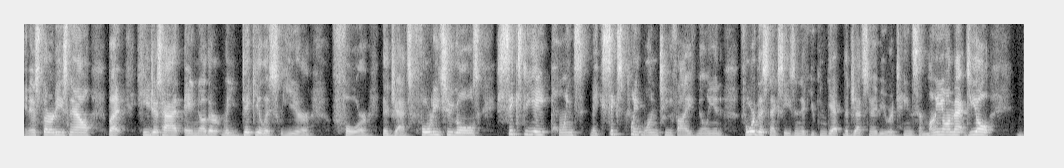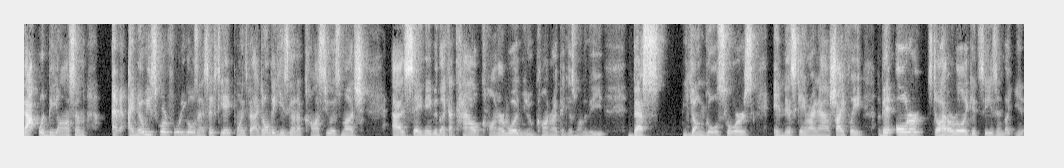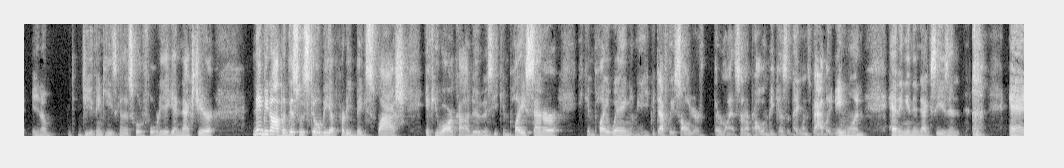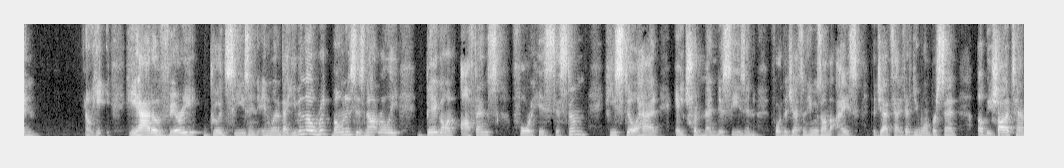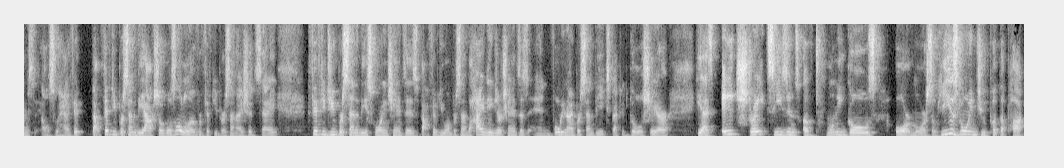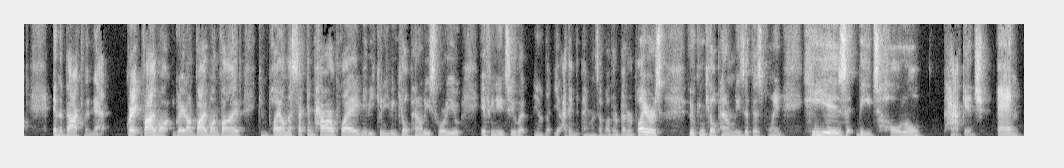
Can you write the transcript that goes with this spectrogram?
In his 30s now, but he just had another ridiculous year for the Jets. 42 goals, 68 points, make 6.125 million for this next season. If you can get the Jets maybe retain some money on that deal, that would be awesome. I, I know he scored 40 goals and 68 points, but I don't think he's going to cost you as much as say maybe like a Kyle Connor would. You know, Connor I think is one of the best young goal scorers in this game right now. Scheifele, a bit older, still had a really good season, but you, you know, do you think he's going to score 40 again next year? Maybe not, but this would still be a pretty big splash if you are Kyle Dubas. He can play center, he can play wing. I mean, he could definitely solve your third line center problem because the Penguins badly need one heading into next season. and he he had a very good season in Winnipeg. Even though Rick Bowness is not really big on offense for his system, he still had a tremendous season for the Jets. And he was on the ice. The Jets had 51% of the shot attempts, also had about 50% of the actual goals, a little over 50%, I should say. 52% of the scoring chances, about 51% of the high danger chances, and 49% of the expected goal share. He has eight straight seasons of 20 goals or more. So he is going to put the puck in the back of the net. Great five on great on five on five. Can play on the second power play. Maybe he can even kill penalties for you if you need to. But you know, I think the Penguins have other better players who can kill penalties at this point. He is the total package. And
